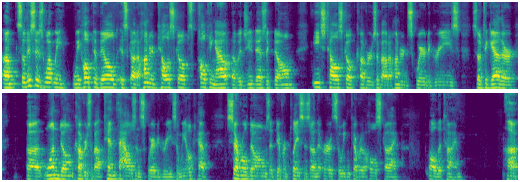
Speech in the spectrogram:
Um, so this is what we, we hope to build. It's got 100 telescopes poking out of a geodesic dome. Each telescope covers about 100 square degrees. So together, uh, one dome covers about 10,000 square degrees. And we hope to have several domes at different places on the Earth so we can cover the whole sky all the time. Uh,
